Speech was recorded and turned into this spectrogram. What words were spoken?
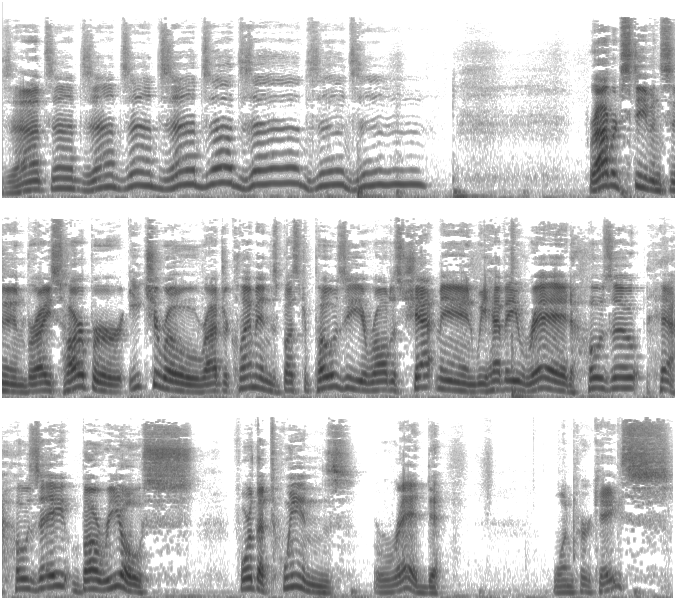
Za, za, za, za, za, za, za. Robert Stephenson, Bryce Harper, Ichiro, Roger Clemens, Buster Posey, Aroldis Chapman. We have a red Jose, Jose Berrios for the Twins. Red. One per case.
